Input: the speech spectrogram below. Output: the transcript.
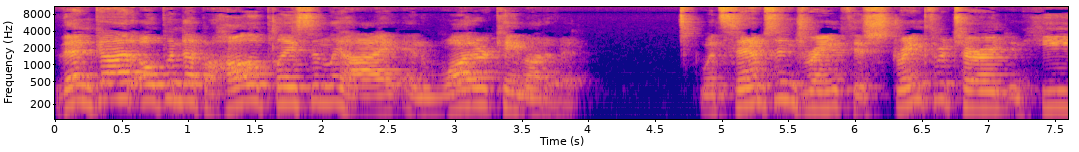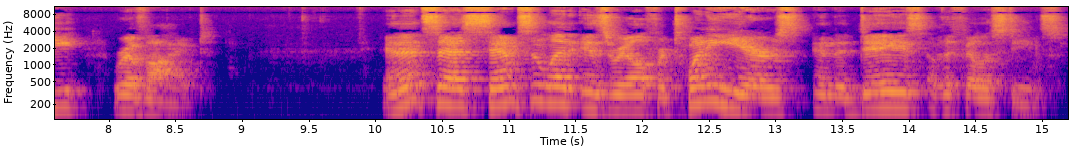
Then God opened up a hollow place in Lehi, and water came out of it. When Samson drank, his strength returned, and he revived. And then it says, Samson led Israel for 20 years in the days of the Philistines.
